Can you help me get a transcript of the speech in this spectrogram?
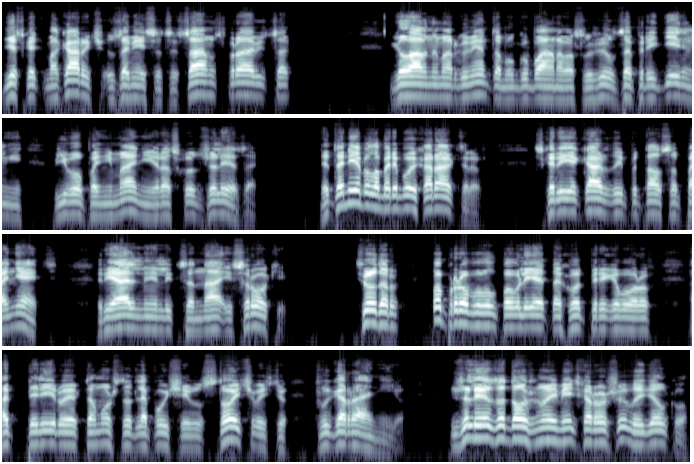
дескать, Макарыч за месяц и сам справится. Главным аргументом у Губанова служил запредельный в его понимании расход железа. Это не было борьбой характеров. Скорее, каждый пытался понять, реальные ли цена и сроки. Федор попробовал повлиять на ход переговоров, апеллируя к тому, что для пущей устойчивости к выгоранию железо должно иметь хорошую выделку.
